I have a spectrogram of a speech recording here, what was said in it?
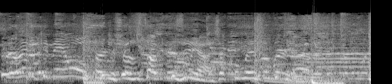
primeiro que nenhum autor de shoujo sabe desenhar. Já começa daí.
